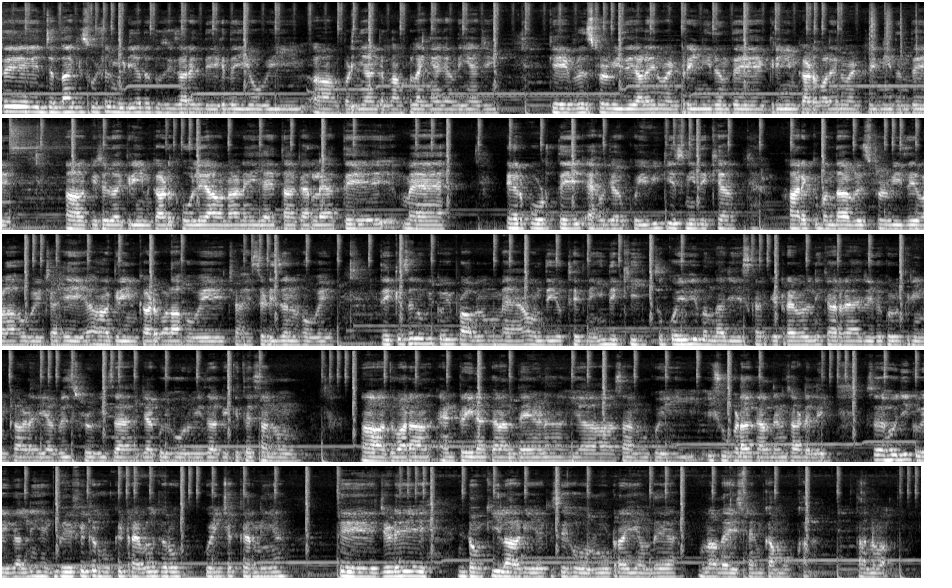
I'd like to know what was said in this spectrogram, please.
ਤੇ ਜਿੱਦਾਂ ਕਿ ਸੋਸ਼ਲ ਮੀਡੀਆ ਤੇ ਤੁਸੀਂ ਸਾਰੇ ਦੇਖਦੇ ਹੀ ਹੋ ਵੀ ਬੜੀਆਂ ਗੱਲਾਂ ਫਲਾਈਆਂ ਜਾਂਦੀਆਂ ਜੀ। ਕਿ ਵਿਜ਼ਟਰ ਵੀਜ਼ੇ ਵਾਲੇ ਨੂੰ ਐਂਟਰੀ ਨਹੀਂ ਦਿੰਦੇ ਗ੍ਰੀਨ ਕਾਰਡ ਵਾਲੇ ਨੂੰ ਐਂਟਰੀ ਨਹੀਂ ਦਿੰਦੇ। ਕਿਸੇ ਦਾ ਗ੍ਰੀਨ ਕਾਰਡ ਖੋਹ ਲਿਆ ਉਹਨਾਂ ਨੇ ਜਾਂ ਇਦਾਂ ਕਰ ਲਿਆ ਤੇ ਮੈਂ 에ਅਰਪੋਰਟ ਤੇ ਇਹੋ ਜਿਹਾ ਕੋਈ ਵੀ ਕੇਸ ਨਹੀਂ ਦੇਖਿਆ। ਹਰ ਇੱਕ ਬੰਦਾ ਵਿਜ਼ਟਰ ਵੀਜ਼ੇ ਵਾਲਾ ਹੋਵੇ, ਚਾਹੇ ਆ ਗ੍ਰੀਨ ਕਾਰਡ ਵਾਲਾ ਹੋਵੇ, ਚਾਹੇ ਸਿਟੀਜ਼ਨ ਹੋਵੇ, ਤੇ ਕਿਸੇ ਨੂੰ ਵੀ ਕੋਈ ਪ੍ਰੋਬਲਮ ਮੈਂ ਆਉਂਦੀ ਉੱਥੇ ਨਹੀਂ ਦੇਖੀ। ਸੋ ਕੋਈ ਵੀ ਬੰਦਾ ਜੇ ਇਸ ਕਰਕੇ ਟਰੈਵਲ ਨਹੀਂ ਕਰ ਰਿਹਾ, ਜਿਹਦੇ ਕੋਲ ਗ੍ਰੀਨ ਕਾਰਡ ਹੈ ਜਾਂ ਵਿਜ਼ਟਰ ਵੀਜ਼ਾ ਹੈ ਜਾਂ ਕੋਈ ਹੋਰ ਵੀਜ਼ਾ ਕਿ ਕਿਤੇ ਸਾਨੂੰ ਦੁਬਾਰਾ ਐਂਟਰੀ ਨਾ ਕਰਨ ਦੇਣ ਜਾਂ ਸਾਨੂੰ ਕੋਈ ਇਸ਼ੂ ਖੜਾ ਕਰ ਦੇਣ ਸਾਡੇ ਲਈ, ਸੋ ਇਹੋ ਜੀ ਕੋਈ ਗੱਲ ਨਹੀਂ ਹੈ ਬੇਫਿਕਰ ਹੋ ਕੇ ਟਰੈਵਲ ਕਰੋ, ਕੋਈ ਚੱਕਰ ਨਹੀਂ ਆ। ਤੇ ਜਿਹੜੇ ਡੋਂਕੀ ਲਾ ਕੇ ਆ ਕਿਸੇ ਹੋਰ ਰੂਟ ਰਾਹੀਂ ਆਉਂਦੇ ਆ, ਉਹਨਾਂ ਦਾ ਇਸ ਟਾਈਮ ਕੰਮ ਔਖਾ। ਧੰਨਵਾਦ।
